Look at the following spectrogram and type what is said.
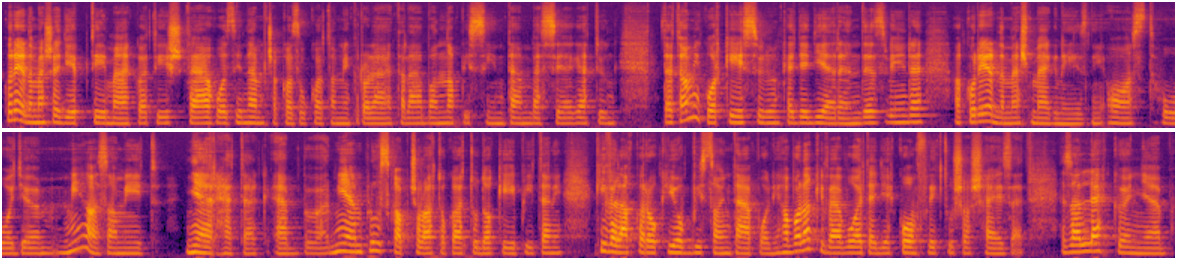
akkor érdemes egyéb témákat is felhozni, nem csak azokat, amikről általában napi szinten beszélgetünk. Tehát amikor készülünk egy-egy ilyen rendezvényre, akkor érdemes megnézni azt, hogy mi az, amit nyerhetek ebből, milyen plusz kapcsolatokat tudok építeni, kivel akarok jobb viszonyt ápolni. Ha valakivel volt egy-egy konfliktusos helyzet, ez a legkönnyebb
